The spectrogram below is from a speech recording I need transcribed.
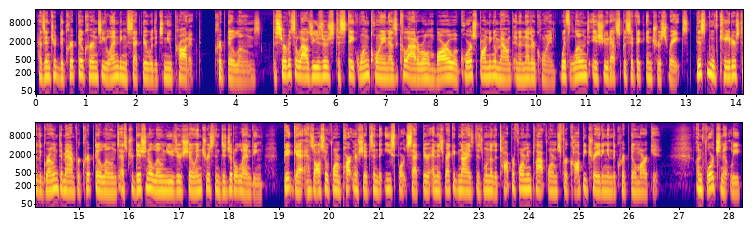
has entered the cryptocurrency lending sector with its new product, crypto loans. The service allows users to stake one coin as collateral and borrow a corresponding amount in another coin, with loans issued at specific interest rates. This move caters to the growing demand for crypto loans as traditional loan users show interest in digital lending. BitGet has also formed partnerships in the esports sector and is recognized as one of the top performing platforms for copy trading in the crypto market. Unfortunately,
